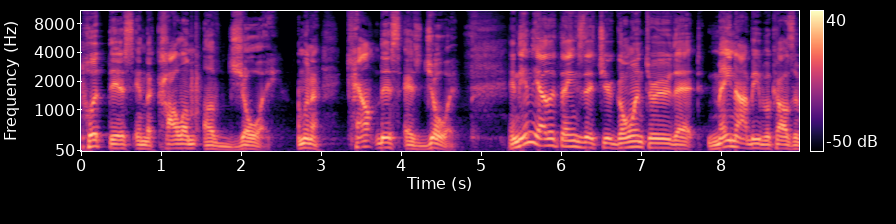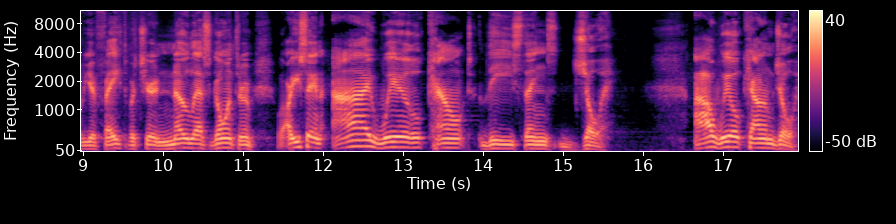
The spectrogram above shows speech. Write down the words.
put this in the column of joy. I'm going to count this as joy. And then the other things that you're going through that may not be because of your faith, but you're no less going through them. Are you saying, I will count these things joy? I will count them joy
